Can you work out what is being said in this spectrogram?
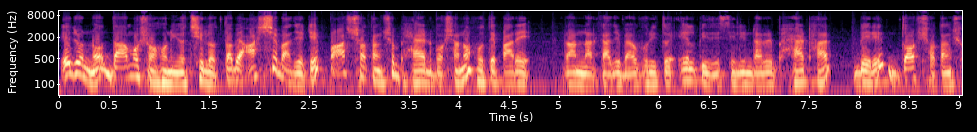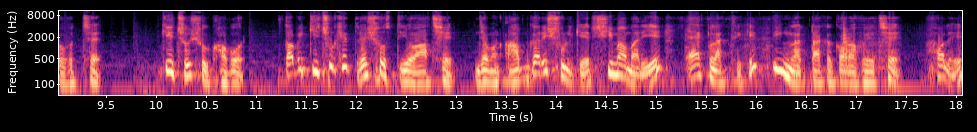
এজন্য দামও সহনীয় ছিল, তবে আসছে বাজেটে পাঁচ শতাংশ ভ্যাট বসানো হতে পারে। রান্নার কাজে ব্যবহৃত এলপিজি সিলিন্ডারের ভ্যাট হার বেড়ে দশ শতাংশ হচ্ছে। কিছু সুখবর। তবে কিছু ক্ষেত্রে স্বস্তিও আছে। যেমন আবগারি শুল্কের সীমা বাড়িয়ে এক লাখ থেকে তিন লাখ টাকা করা হয়েছে। ফলে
